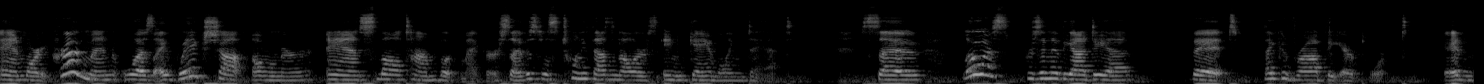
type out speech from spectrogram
And Marty Krugman was a wig shop owner and small time bookmaker. So this was $20,000 in gambling debt. So Lewis presented the idea that they could rob the airport and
